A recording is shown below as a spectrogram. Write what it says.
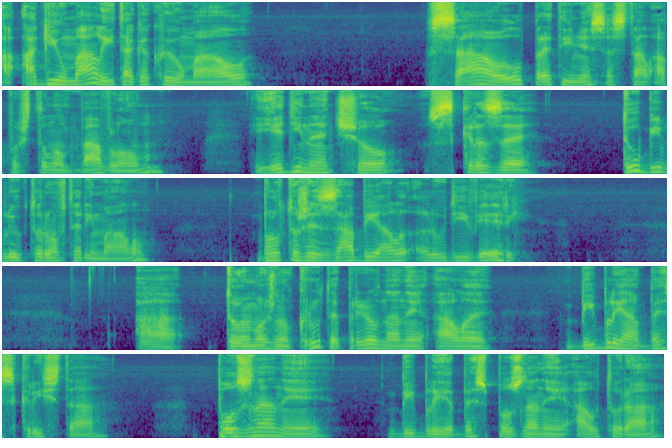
A ak ju mali tak, ako ju mal Saul, predtým, než sa stal apoštolom Pavlom, jediné, čo skrze tú Bibliu, ktorú on vtedy mal, bolo to, že zabíjal ľudí viery. A to je možno kruté prirovnanie, ale Biblia bez Krista, poznanie Biblie bez poznania autora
